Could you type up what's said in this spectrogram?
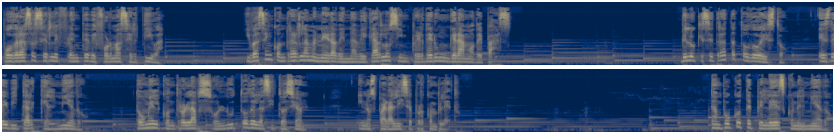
podrás hacerle frente de forma asertiva y vas a encontrar la manera de navegarlo sin perder un gramo de paz. De lo que se trata todo esto es de evitar que el miedo tome el control absoluto de la situación y nos paralice por completo. Tampoco te pelees con el miedo.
